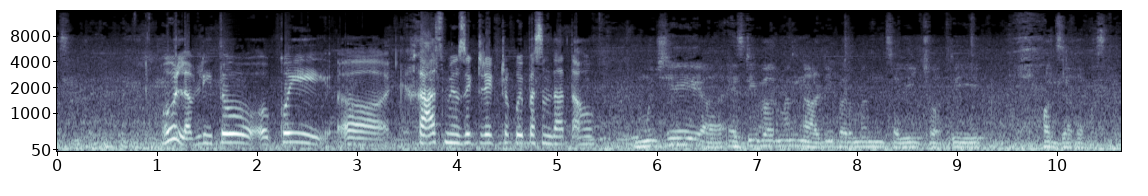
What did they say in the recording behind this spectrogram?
पसंद है। ओ लवली तो कोई अ, खास म्यूज़िक डायरेक्टर कोई पसंद आता हो? मुझे S D Burman R D Burman Salil Chowdhury बहुत ज़्यादा पसंद है।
